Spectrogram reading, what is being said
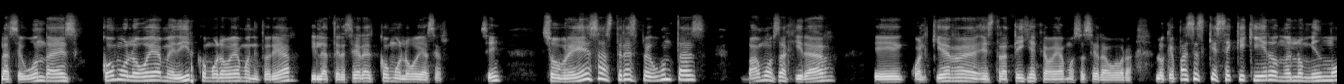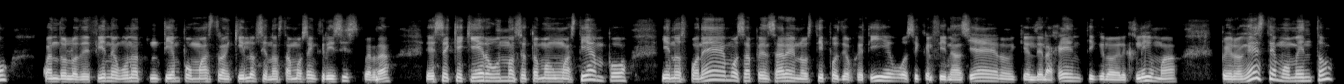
La segunda es cómo lo voy a medir, cómo lo voy a monitorear y la tercera es cómo lo voy a hacer, ¿sí? Sobre esas tres preguntas vamos a girar eh, cualquier estrategia que vayamos a hacer ahora. Lo que pasa es que sé que quiero no es lo mismo cuando lo define un, un tiempo más tranquilo si no estamos en crisis, ¿verdad? Ese que quiero uno se toma un más tiempo y nos ponemos a pensar en los tipos de objetivos y que el financiero y que el de la gente y que lo del clima, pero en este momento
